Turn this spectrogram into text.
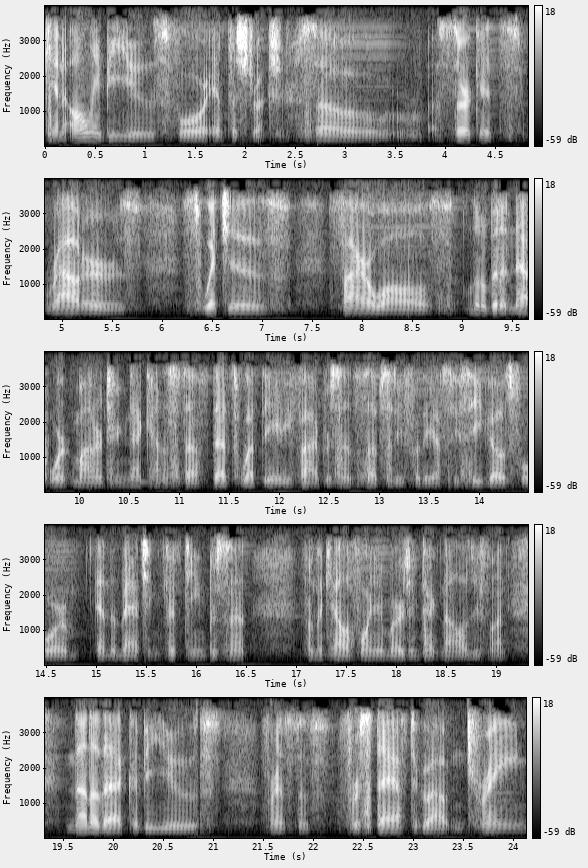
can only be used for infrastructure. So circuits, routers, switches, firewalls, a little bit of network monitoring, that kind of stuff. That's what the 85% subsidy for the FCC goes for, and the matching 15% from the California Emerging Technology Fund. None of that could be used, for instance, for staff to go out and train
